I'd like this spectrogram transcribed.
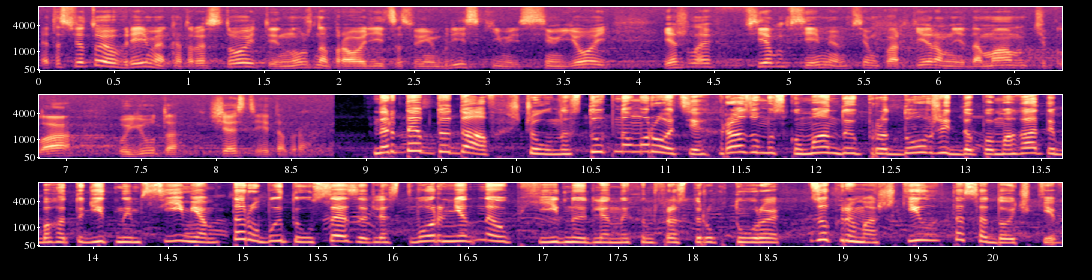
Это святое время, которое стоит и нужно проводить со своими близкими, с семьей. Я желаю всем семьям, всем квартирам и домам тепла, уюта, счастья и добра. Нардеп додав, що у наступному році разом із командою продовжить допомагати багатодітним сім'ям та робити усе задля створення необхідної для них інфраструктури, зокрема шкіл та садочків.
